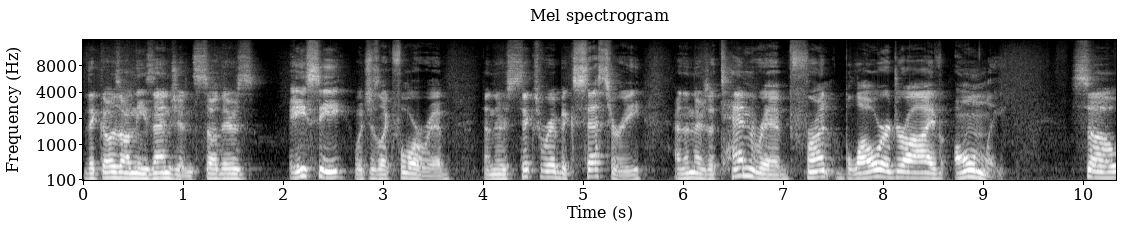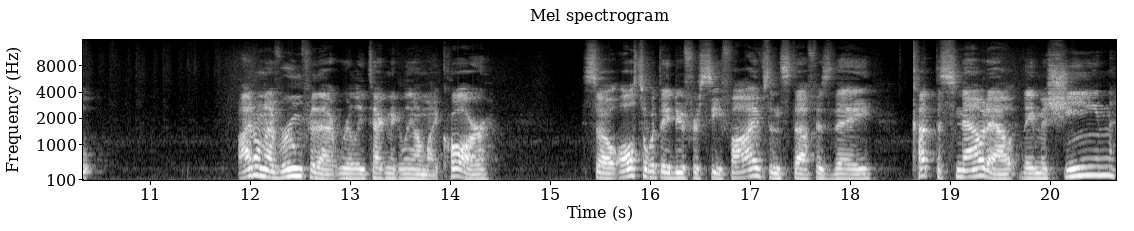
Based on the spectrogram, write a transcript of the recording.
that goes on these engines. So there's AC, which is like 4 rib, then there's 6 rib accessory, and then there's a 10 rib front blower drive only. So I don't have room for that really technically on my car. So also what they do for C5s and stuff is they cut the snout out, they machine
